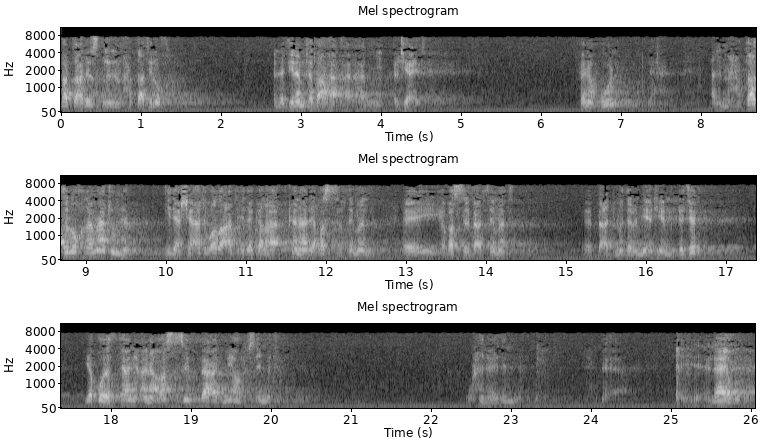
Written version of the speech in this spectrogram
قطع رزق للمحطات الأخرى التي لم تضع هذه الجائزة. فنقول المحطات الأخرى ما تمنع. إذا شاءت وضعت إذا كان هذا يغسل ثمان يغسل بعد ثمان بعد مثلا 200 لتر. يقول الثاني أنا أغسل بعد 190 متر. وحينئذ لا يضر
